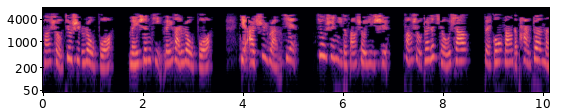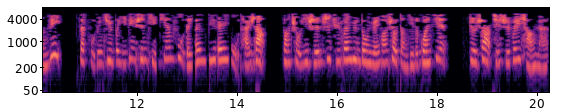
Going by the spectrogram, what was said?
防守就是肉搏，没身体没法肉搏。第二是软件，就是你的防守意识，防守端的球商，对攻方的判断能力。在普遍具备一定身体天赋的 NBA 舞台上，防守意识是区分运动员防守等级的关键。这事儿其实非常难。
